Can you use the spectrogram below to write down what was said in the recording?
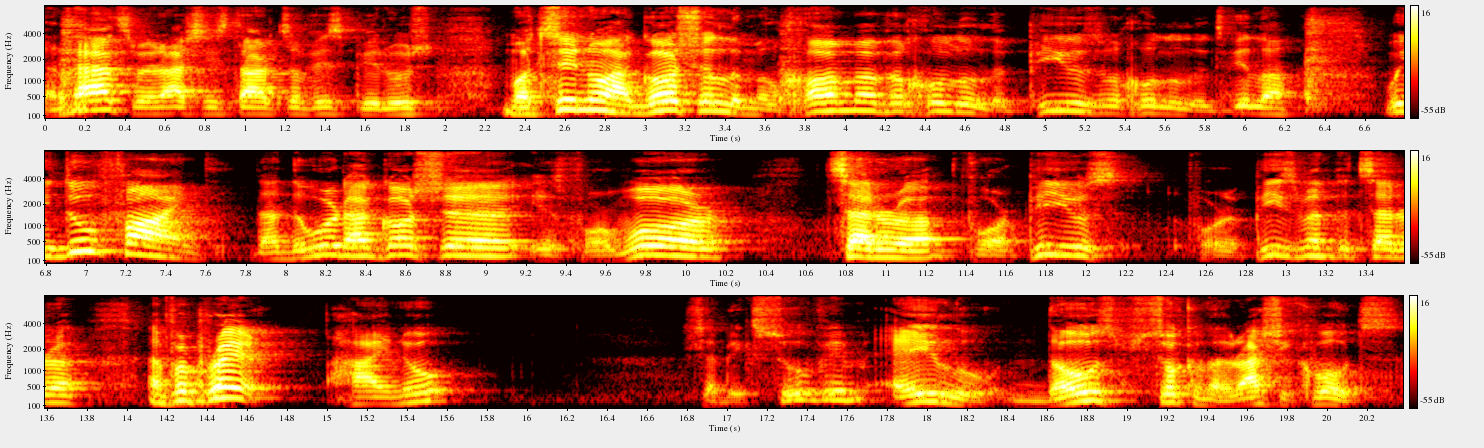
And that's where Rashi starts off his pirush. Motzinu hagoshel lemilchoma v'chulu lepiyus v'chulu letfila. We do find that the word Hagosha is for war, etc., for pius, for appeasement, etc., and for prayer. Hainu, Shabiksuvim Elu, those psukim that Rashi quotes,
